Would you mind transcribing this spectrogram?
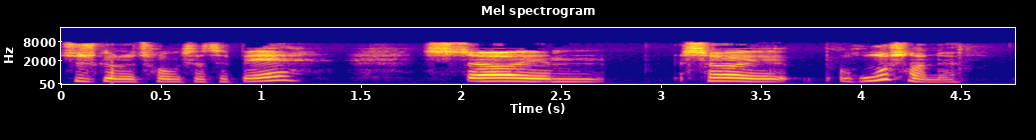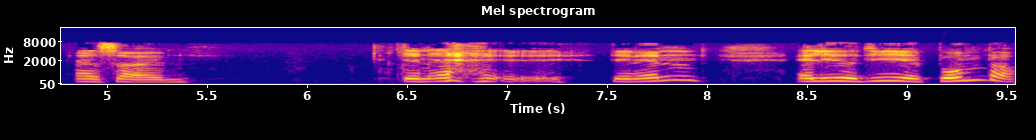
tyskerne trukket sig tilbage, så, øh, så øh, russerne, altså øh, den, er, øh, den anden allierede, de øh, bomber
